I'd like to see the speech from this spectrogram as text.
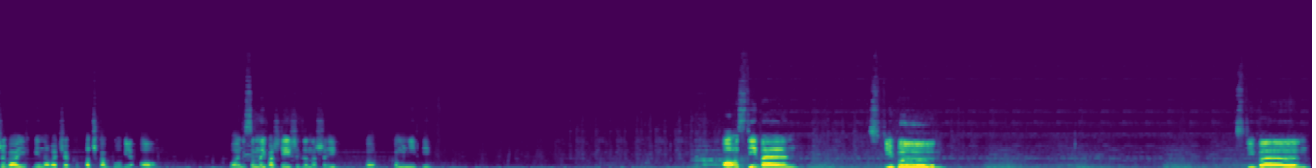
Trzeba ich pilnować jak oczka w głowie. O. Bo oni są najważniejsi dla naszej community. O, Steven! Steven! Steven!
